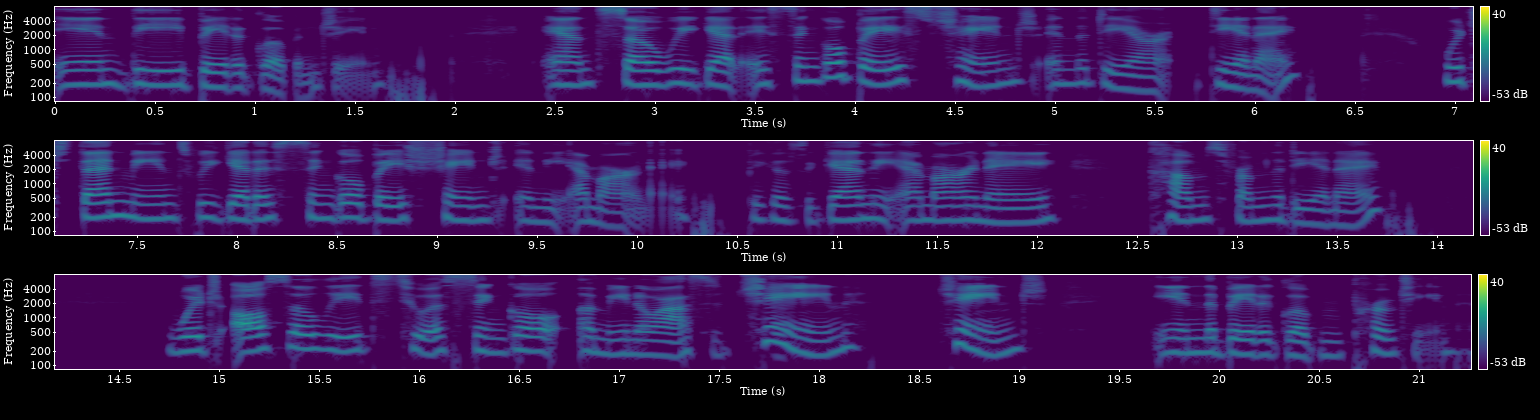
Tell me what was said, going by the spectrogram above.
in the beta globin gene. And so we get a single base change in the DNA, which then means we get a single base change in the mRNA, because again, the mRNA comes from the DNA, which also leads to a single amino acid chain change in the beta globin protein.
